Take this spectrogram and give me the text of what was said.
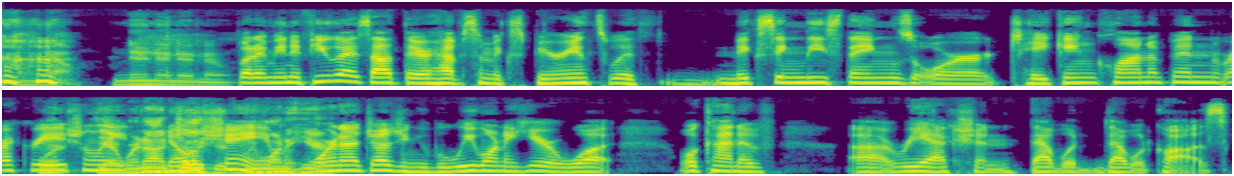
No, no, no, no, no. But I mean, if you guys out there have some experience with mixing these things or taking Klonopin recreationally, we're not no judging. We shame. hear. We're not judging you, but we want to hear what what kind of uh, reaction that would that would cause.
